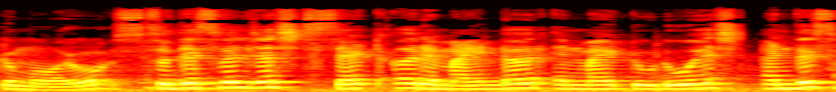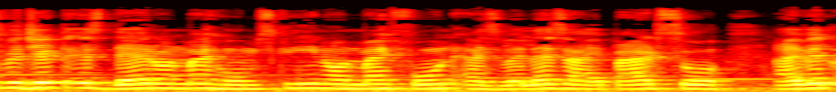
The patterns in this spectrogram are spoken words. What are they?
tomorrow. So this will just set a reminder in my Todoist and this widget is there on my home screen on my phone as well as iPad. So I will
